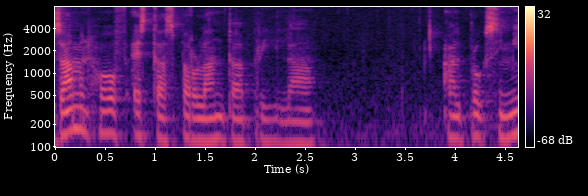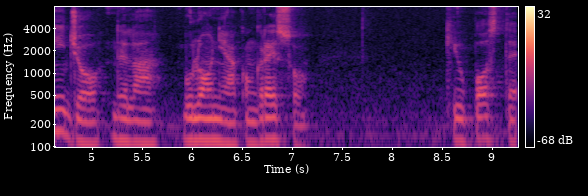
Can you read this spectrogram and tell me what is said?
Zamenhof estas parolanta pri la alproximigio de la Bologna Congresso, kiu poste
